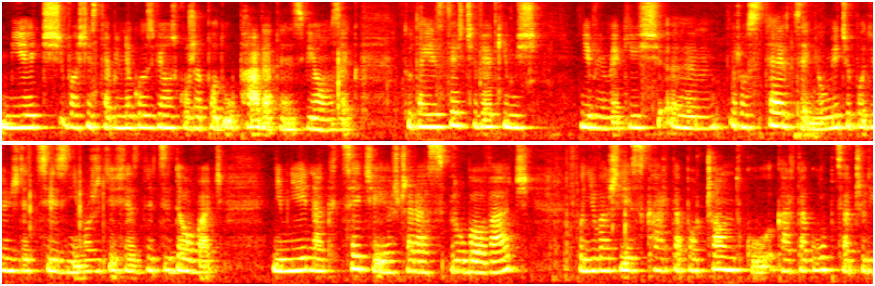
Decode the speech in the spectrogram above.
mieć właśnie stabilnego związku, że podupada ten związek, Tutaj jesteście w jakimś, nie wiem, jakiejś ym, rozterce, nie umiecie podjąć decyzji, możecie się zdecydować. Niemniej jednak chcecie jeszcze raz spróbować, ponieważ jest karta początku, karta głupca, czyli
